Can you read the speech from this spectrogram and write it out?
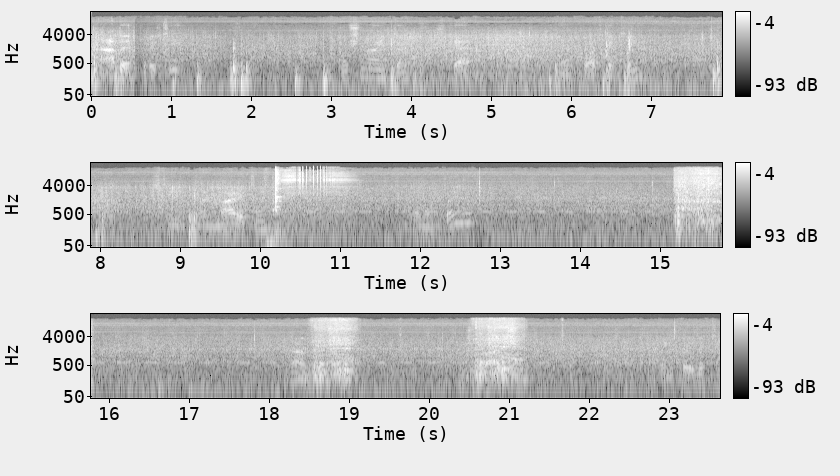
Tem nada por aqui? Vou continuar então. Acho que é. A porta aqui. Acho que tem um armário aqui. Tem alguma coisa? Nada. De baixo. Tem coisa aqui.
